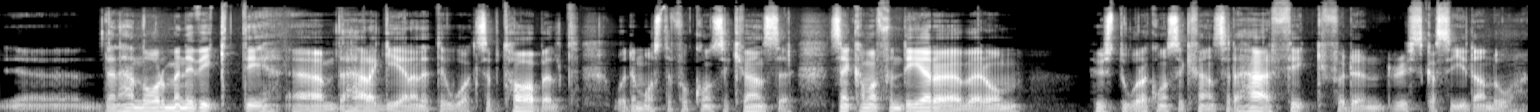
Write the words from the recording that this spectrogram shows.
eh, den här normen är viktig, eh, det här agerandet är oacceptabelt och det måste få konsekvenser. Sen kan man fundera över om hur stora konsekvenser det här fick för den ryska sidan då.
